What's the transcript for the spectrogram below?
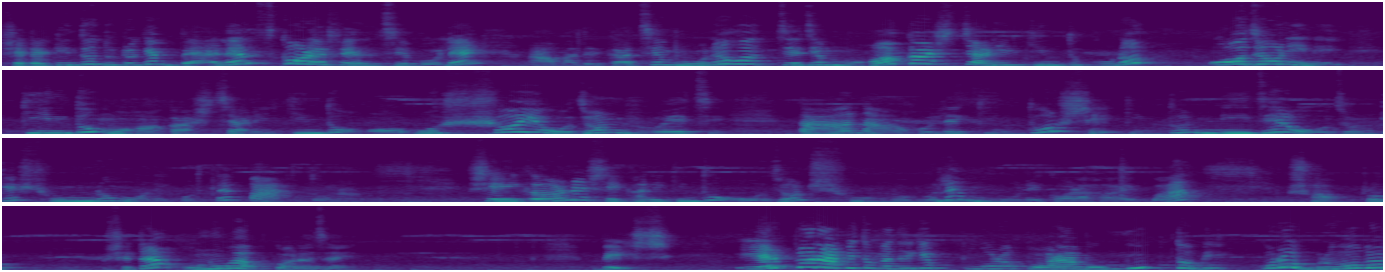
সেটা কিন্তু দুটোকে ব্যালেন্স করে ফেলছে বলে আমাদের কাছে মনে হচ্ছে যে মহাকাশচারীর কিন্তু কোনো ওজনই নেই। কিন্তু মহাকাশচারীর কিন্তু অবশ্যই ওজন রয়েছে। তা না হলে কিন্তু সে কিন্তু নিজের ওজনকে শূন্য মনে করতে পারতো না। সেই কারণে সেখানে কিন্তু ওজন শূন্য বলে মনে করা হয় বা সব সেটা অনুভব করা যায়। বেশ, এরপর আমি তোমাদেরকে পড়াবো মুক্ত বেগ। কোনো গ্রহ বা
